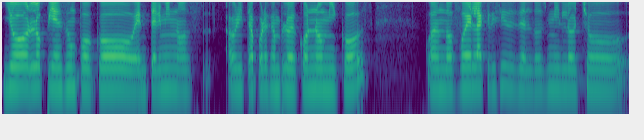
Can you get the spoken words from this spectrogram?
yo lo pienso un poco en términos ahorita, por ejemplo, económicos cuando fue la crisis desde el 2008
